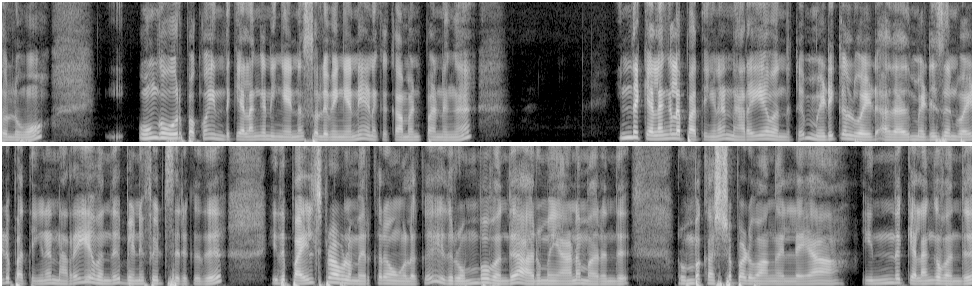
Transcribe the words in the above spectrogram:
சொல்லுவோம். உங்கள் ஊர் பக்கம் இந்த கிழங்கு நீங்கள் என்ன சொல்லுவீங்கன்னு எனக்கு கமெண்ட் பண்ணுங்கள் இந்த கிழங்குல பார்த்தீங்கன்னா நிறைய வந்துட்டு மெடிக்கல் வைடு அதாவது மெடிசன் வைடு பார்த்திங்கன்னா நிறைய வந்து பெனிஃபிட்ஸ் இருக்குது. இது பைல்ஸ் ப்ராப்ளம் இருக்கிறவங்களுக்கு இது ரொம்ப வந்து அருமையான மருந்து. ரொம்ப கஷ்டப்படுவாங்க இல்லையா? இந்த கிழங்கு வந்து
